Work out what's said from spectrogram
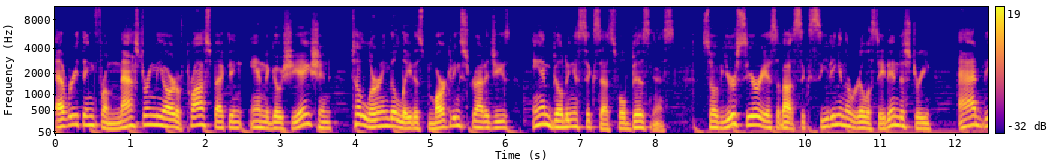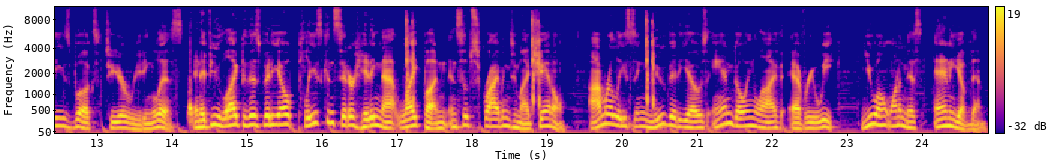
everything from mastering the art of prospecting and negotiation to learning the latest marketing strategies and building a successful business. So, if you're serious about succeeding in the real estate industry, add these books to your reading list. And if you liked this video, please consider hitting that like button and subscribing to my channel. I'm releasing new videos and going live every week. You won't want to miss any of them.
